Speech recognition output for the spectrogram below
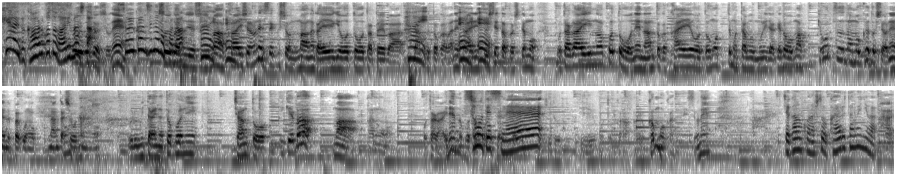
気配が変わることがありました。そういうことですよね。そういう感じなのかな？そういう感じですし、はい、まあ会社のねセクション、まあなんか営業と例えばスタッフとかがね、はい、対立してたとしても、お互いのことをねなんとか変えようと思っても多分無理だけど、まあ共通の目標としてはね、やっぱりこのなんか商品を売るみたいなところにちゃんと行けば、まああのお互いねのことをできるっていうことがあるかもわかんないですよね。じゃあ頑固な人を変えるためには、はい、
